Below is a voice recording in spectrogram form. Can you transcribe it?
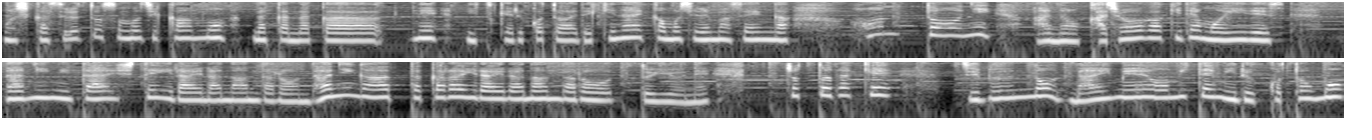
もしかするとその時間もなかなかね見つけることはできないかもしれませんが本当にあの箇条書きでもいいです。何に対してイライラなんだろう何があったからイライラなんだろうというねちょっとだけ自分の内面を見てみることも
